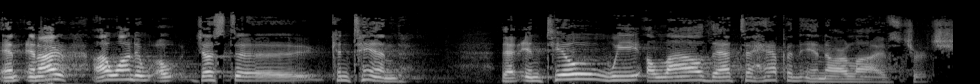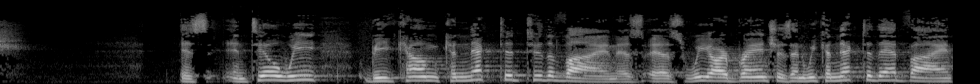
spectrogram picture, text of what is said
And, and I, I want to uh, just uh, contend that until we allow that to happen in our lives, church, is until we become connected to the vine as, as we are branches and we connect to that vine,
